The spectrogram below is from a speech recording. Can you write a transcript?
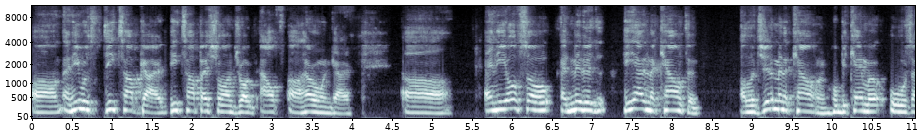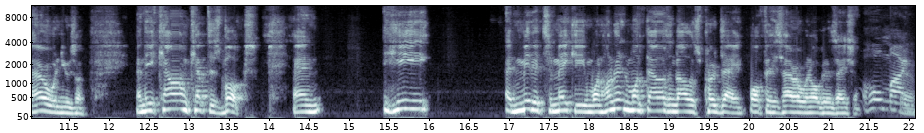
um, and he was the top guy the top echelon drug uh, heroin guy. Uh, and he also admitted he had an accountant, a legitimate accountant who became a who was a heroin user, and the accountant kept his books, and he admitted to making one hundred and one thousand dollars per day off of his heroin organization. Oh my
